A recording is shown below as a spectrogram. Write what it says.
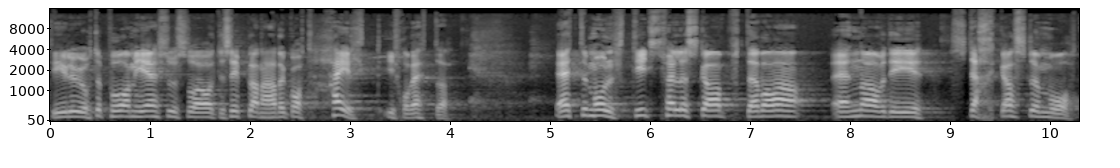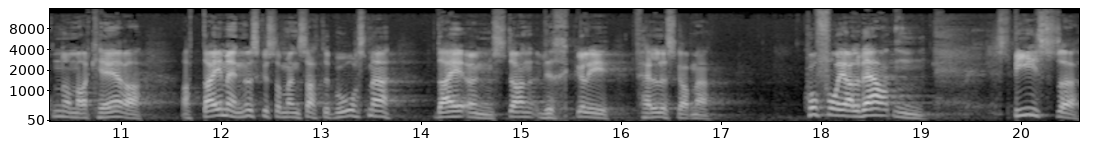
De lurte på om Jesus og disiplene hadde gått helt ifra vettet. Et måltidsfellesskap det var en av de sterkeste måten å markere at de mennesker som en satte bords med, de ønsket han virkelig fellesskap med. Hvorfor i all verden spiser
